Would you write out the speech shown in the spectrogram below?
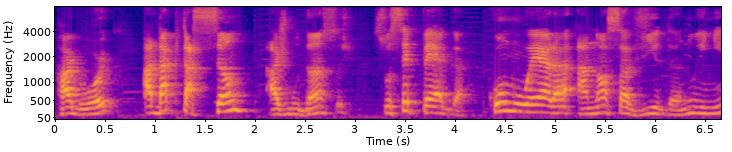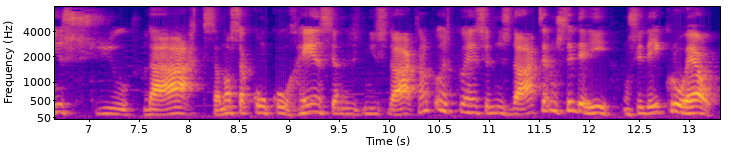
hard work, adaptação às mudanças. Se você pega como era a nossa vida no início da Arx, a nossa concorrência no início da Arx, a nossa concorrência no início da Arx era um CDI, um CDI cruel.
